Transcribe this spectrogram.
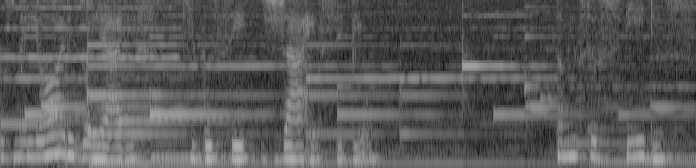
os melhores olhares que você já recebeu. Ame os seus filhos.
